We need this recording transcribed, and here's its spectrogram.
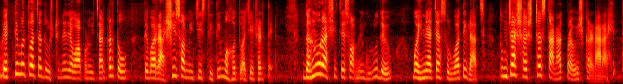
व्यक्तिमत्वाच्या दृष्टीने जेव्हा आपण विचार करतो तेव्हा राशी स्वामीची स्थिती महत्त्वाची ठरते. धनुराशीचे स्वामी गुरुदेव महिन्याच्या सुरुवातीलाच तुमच्या षष्ठ स्थानात प्रवेश करणार आहेत.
